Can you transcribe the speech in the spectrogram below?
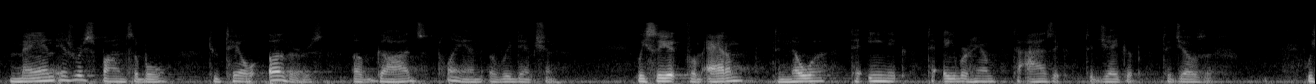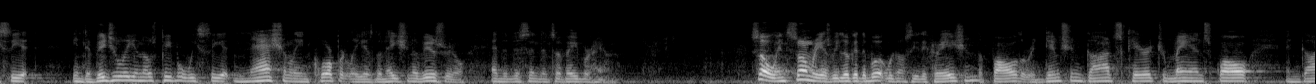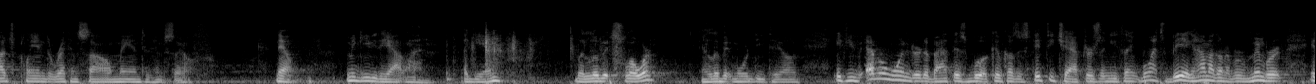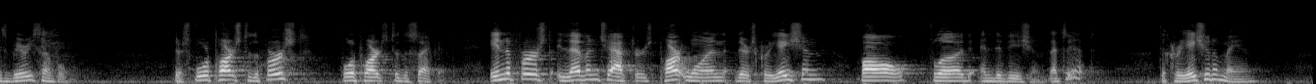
Man is responsible to tell others of God's plan of redemption. We see it from Adam to Noah to Enoch to Abraham to Isaac to Jacob to Joseph. We see it individually in those people. We see it nationally and corporately as the nation of Israel and the descendants of Abraham. So, in summary, as we look at the book, we're going to see the creation, the fall, the redemption, God's character, man's fall, and God's plan to reconcile man to himself. Now, let me give you the outline again, but a little bit slower and a little bit more detailed. If you've ever wondered about this book, because it's 50 chapters, and you think, boy, it's big, how am I going to remember it? It's very simple. There's four parts to the first, four parts to the second. In the first 11 chapters, part one, there's creation, fall, flood, and division. That's it. The creation of man,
